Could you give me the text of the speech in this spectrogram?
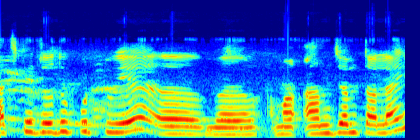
আজকে যদুপুর টুয়ে আমজামতলায়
